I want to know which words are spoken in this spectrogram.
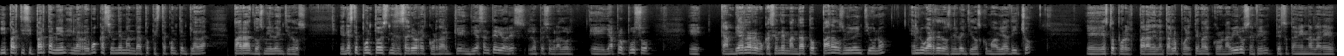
y participar también en la revocación de mandato que está contemplada para 2022. En este punto es necesario recordar que en días anteriores López Obrador eh, ya propuso eh, cambiar la revocación de mandato para 2021 en lugar de 2022 como había dicho. Eh, esto por para adelantarlo por el tema del coronavirus. En fin, de eso también hablaré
